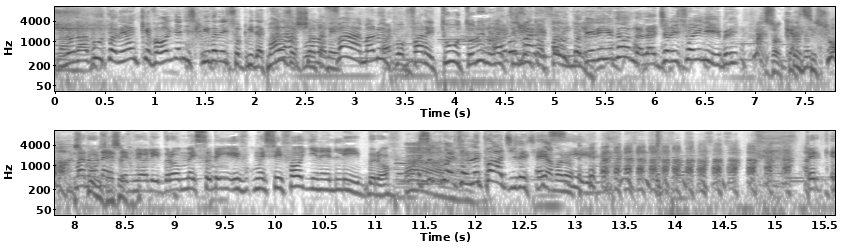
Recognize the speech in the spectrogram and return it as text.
no, non no. ha avuto neanche voglia di scrivere il suo Ma pidacchioso lascialo appuntamento. fare, ma lui può fare tutto, lui non è Ma può tenuto fare a fare tutto, vieni in onda a leggere i suoi libri. Ma sono cazzi suoi, Ma non è se- del mio libro, ho messo, dei- ho messo i fogli nel libro. Ma sono, sono le pagine si Eh chiamano. sì, ma- Perché?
